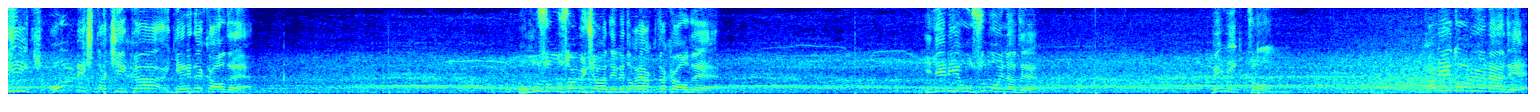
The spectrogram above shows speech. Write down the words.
İlk 15 dakika geride kaldı. Omuz omuza mücadelede ayakta kaldı. İleriye uzun oynadı. Wellington. Kaleye doğru yöneldi.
